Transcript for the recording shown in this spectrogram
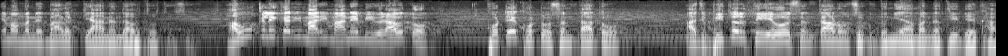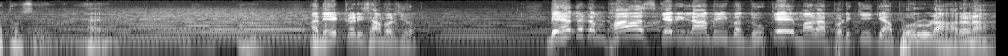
એમાં મને બાળક કે આનંદ આવતો હતો, સર. હાવું કલી કરી મારી માને બીવરાવતો, ખોટે ખોટો સંતાતો. આજ ભીતરથી એવો સંતાણો સુખ દુનિયામાં નથી દેખાતો, સર. હે? હા. અને એક કડી સાંભળજો. બેહદ ડંફાસ કેરી લાંબી બંદૂકે મારા ભડકી ગયા ભોરુડા હરણા.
